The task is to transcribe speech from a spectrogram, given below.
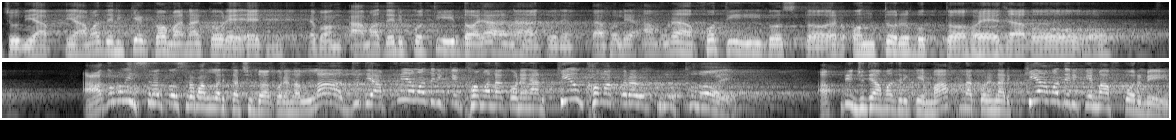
যদি আপনি আমাদেরকে ক্ষমা না করেন এবং আমাদের প্রতি দয়া না করেন, তাহলে আমরা ক্ষতিগ্রস্তর অন্তর্ভুক্ত হয়ে যাব। আদম আলী ইসলাম আল্লাহর কাছে দোয়া করেন, আল্লাহ, যদি আপনি আমাদেরকে ক্ষমা না করেন, আর কেউ ক্ষমা করার উপযুক্ত নয়। আপনি যদি আমাদেরকে মাফ না করেন, আর কে আমাদেরকে মাফ করবে?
